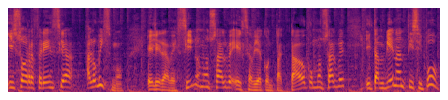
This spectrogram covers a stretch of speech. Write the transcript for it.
hizo referencia a lo mismo. Él era vecino de Monsalve, él se había contactado con Monsalve y también anticipó.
